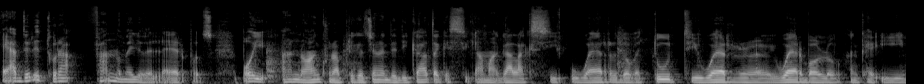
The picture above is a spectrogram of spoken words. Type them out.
e addirittura addirittura fanno meglio delle AirPods. Poi hanno anche un'applicazione dedicata che si chiama Galaxy Wear, dove tutti i, wear, i wearable, anche i,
